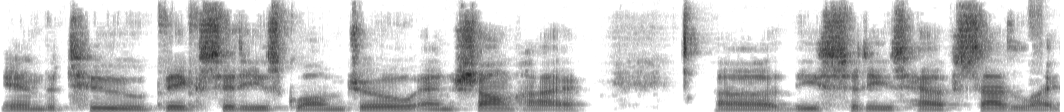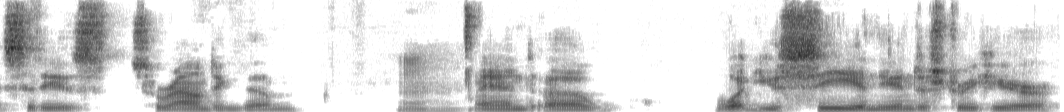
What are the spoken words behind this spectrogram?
in the two big cities, Guangzhou and Shanghai, uh, these cities have satellite cities surrounding them. Mm-hmm. And uh, what you see in the industry here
